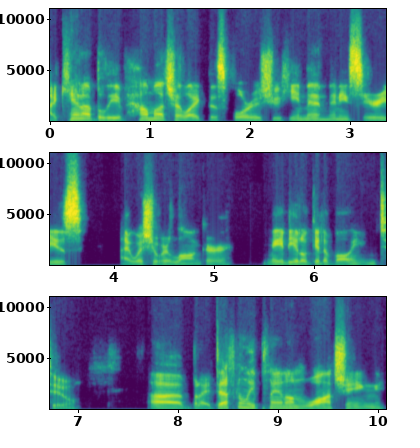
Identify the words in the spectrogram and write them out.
I cannot believe how much I like this four issue He Man miniseries. I wish it were longer. Maybe it'll get a volume two. Uh, but I definitely plan on watching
